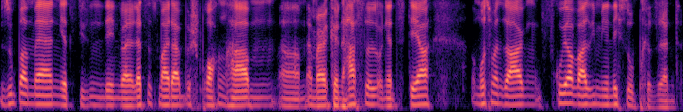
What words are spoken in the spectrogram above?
Superman, jetzt diesen, den wir letztes Mal da besprochen haben, ähm, American Hustle und jetzt der, muss man sagen, früher war sie mir nicht so präsent.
